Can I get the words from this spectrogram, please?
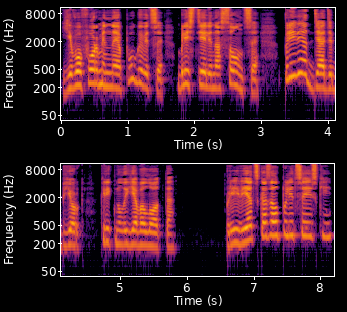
Его форменные пуговицы блестели на солнце. «Привет, дядя Бьорк!» — крикнула Ева Лотта. «Привет!» — сказал полицейский.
